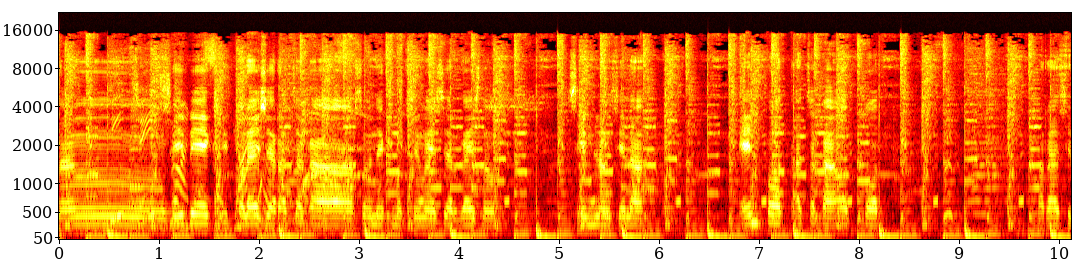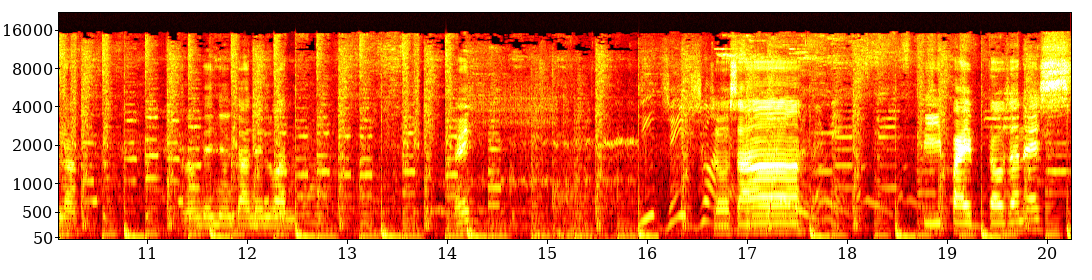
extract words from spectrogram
ng DBX equalizer at saka Sonic Maximizer guys no. Same lang sila. Input at saka output. Para sila. Anong din yung channel 1. Okay? So sa P5000S,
